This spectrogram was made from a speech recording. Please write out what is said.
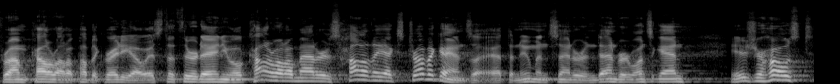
From Colorado Public Radio, it's the third annual Colorado Matters Holiday Extravaganza at the Newman Center in Denver. Once again, here's your host,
